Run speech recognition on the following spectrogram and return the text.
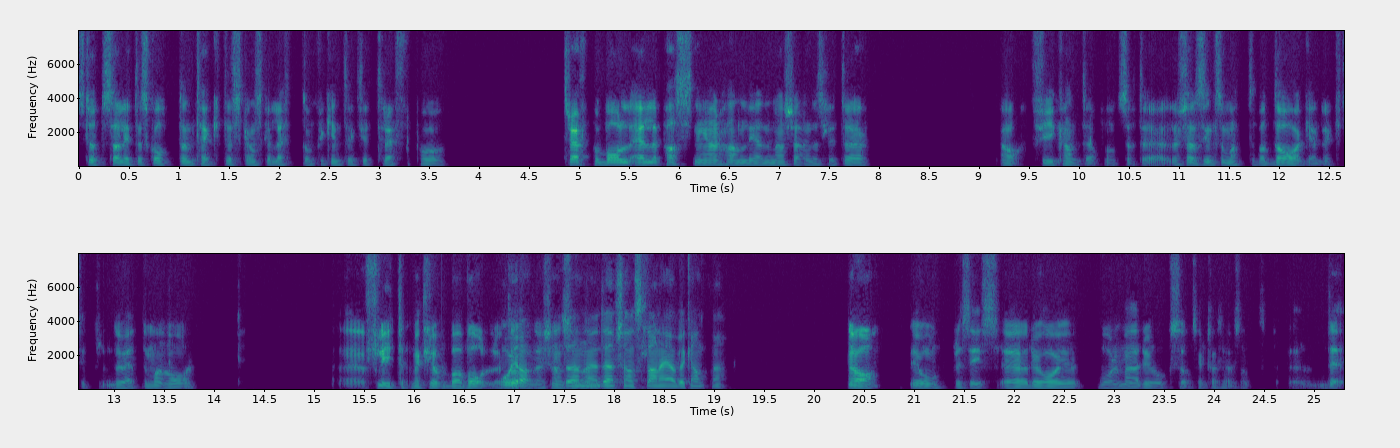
studsade lite, skotten täcktes ganska lätt. De fick inte riktigt träff på träff på boll eller passningar. Handlederna kändes lite ja, fyrkantiga på något sätt. Det, det känns inte som att det var dagen riktigt. Du vet när man har Eh, flytet med klubba och boll. Oh ja, den, som... den känslan är jag bekant med. Ja, jo, precis. Eh, du har ju varit med du också, tänkte jag säga. Så eh, det,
